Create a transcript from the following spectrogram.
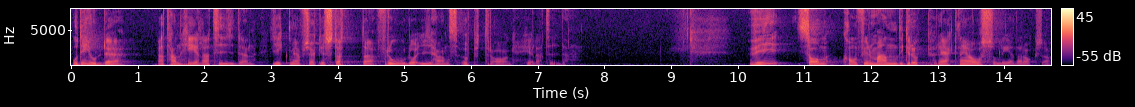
Och det gjorde att han hela tiden gick med och försökte stötta Frodo i hans uppdrag hela tiden. Vi som konfirmandgrupp räknar jag oss som ledare också.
